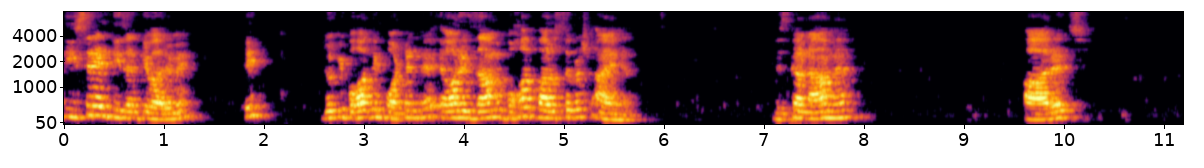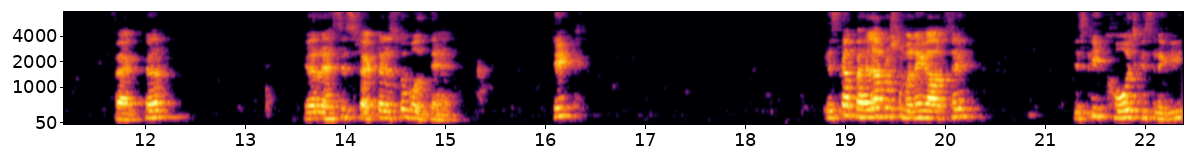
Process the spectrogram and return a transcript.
तीसरे एंटीजन के बारे में, ठीक? जो कि बहुत इंपॉर्टेंट है और एग्ज़ाम में बहुत बार उससे प्रश्न आए हैं। जिसका नाम है आर एच फैक्टर या रेसिस फैक्टर इसको बोलते हैं, ठीक? इसका पहला प्रश्न बनेगा आपसे, इसकी खोज किसने की?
